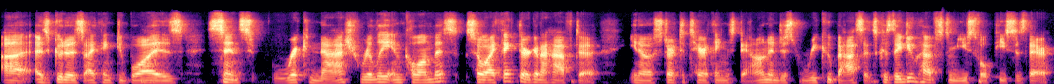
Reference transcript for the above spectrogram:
uh, as good as I think Dubois is since Rick Nash really in Columbus. So I think they're going to have to you know start to tear things down and just recoup assets because they do have some useful pieces there.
